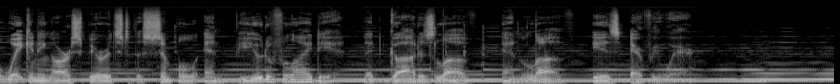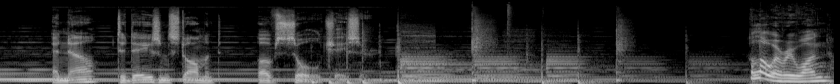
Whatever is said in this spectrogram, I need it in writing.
awakening our spirits to the simple and beautiful idea that God is love and love is everywhere. And now, today's installment of Soul Chaser. Hello, everyone.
